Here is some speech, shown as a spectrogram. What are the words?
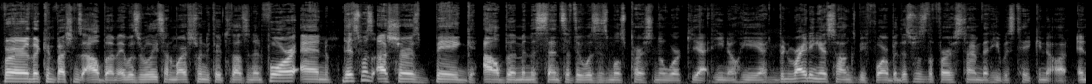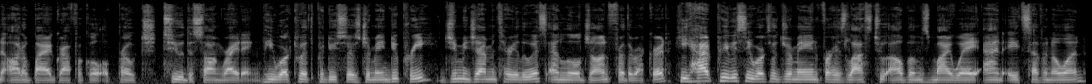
for the Confessions album. It was released on March 23, 2004, and this was Usher's big album in the sense of it was his most personal work yet. You know, he had been writing his songs before, but this was the first time that he was taking an autobiographical approach to the songwriting. He worked with producers Jermaine Dupri, Jimmy Jam and Terry Lewis, and Lil Jon for the record. He had previously worked with Jermaine for his last two albums, My Way and 8701,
